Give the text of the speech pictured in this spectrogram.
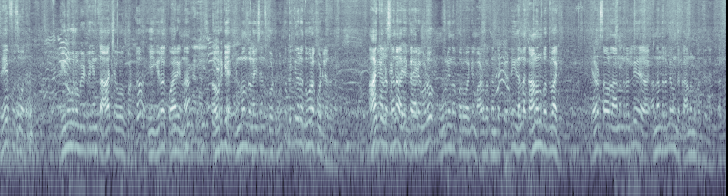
ಸೇಫ್ ಝೋನ್, ಐನೂರು ಮೀಟ್ರ್ಗಿಂತ ಆಚೆ ಹೋಗ್ಬಿಟ್ಟು ಈಗಿರೋ ಕ್ವಾರಿನ ಅವ್ರಿಗೆ ಇನ್ನೊಂದು ಲೈಸೆನ್ಸ್ ಕೊಟ್ಬಿಟ್ಟು ಬೇಕಿದ್ರೆ ದೂರ ಕೊಡಲಿ ಅದನ್ನು. ಆ ಕೆಲಸನ ಅಧಿಕಾರಿಗಳು ಊರಿನ ಪರವಾಗಿ ಮಾಡಬೇಕಂತ ಕೇಳ್ತೀನಿ. ಇದೆಲ್ಲ ಕಾನೂನುಬದ್ಧವಾಗಿ. ಎರಡು ಸಾವಿರದ ಹನ್ನೊಂದರಲ್ಲಿ ಹನ್ನೊಂದರಲ್ಲಿ ಒಂದು ಕಾನೂನು ಬಂದಿದೆ. ಅದು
